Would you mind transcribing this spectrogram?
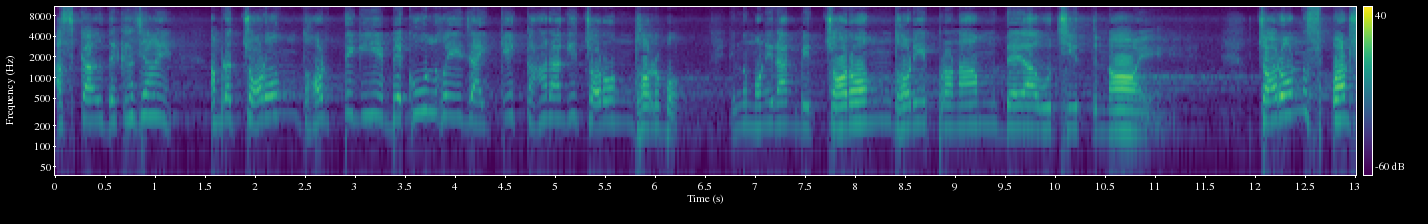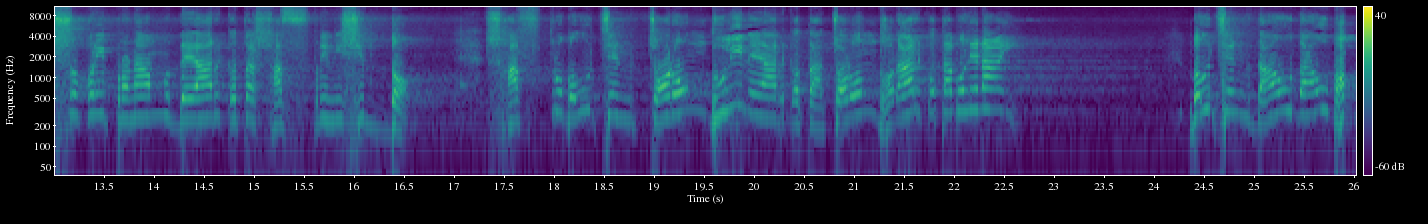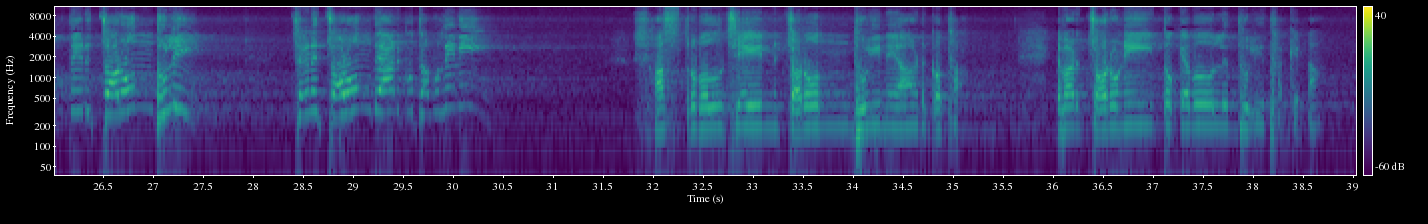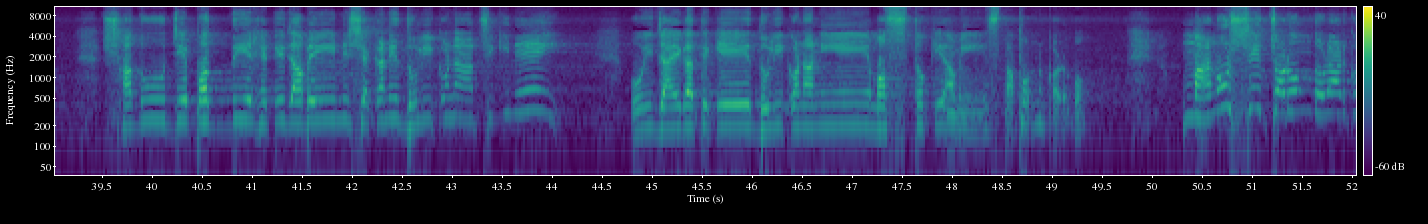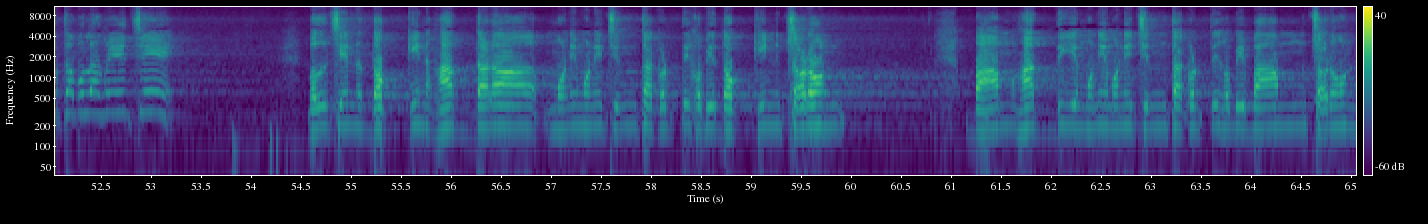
আজকাল দেখা যায়, আমরা চরণ ধরতে গিয়ে বেকুল হয়ে যাই, কে কার আগে চরণ ধরব? কিন্তু মনে রাখবে, চরণ ধরে প্রণাম দেয়া উচিত নয়। চরণ স্পর্শ করে প্রণাম দেয়ার কথা শাস্ত্রে নিষিদ্ধ। শাস্ত্র বলছেন, চরণ ধুলি নেয়ার কথা, চরণ ধরার কথা বলে নাই। বলছেন, দাও দাও ভক্তের চরণ ধুলি। সেখানে চরণ দেওয়ার কথা বলিনি। শাস্ত্র বলছেন, চরণ ধুলি নেয়ার কথা। এবার চরণেই তো কেবল ধুলি থাকে না। সাধু যে পথ দিয়ে হেঁটে যাবেন, সেখানে ধুলিকণা আছে কি নেই? ওই জায়গা থেকে ধুলিকণা নিয়ে মস্তকে আমি স্থাপন করব। মানুষে চরণ ধরার কথা বলা হয়েছে। বলছেন, দক্ষিণ হাত দ্বারা মনে মনে চিন্তা করতে হবে, দক্ষিণ চরণ। বাম হাত দিয়ে মনে মনে চিন্তা করতে হবে, বাম চরণ।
